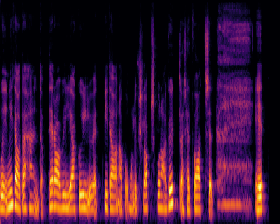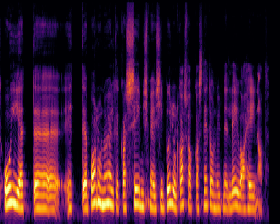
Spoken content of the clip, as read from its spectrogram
või mida tähendab teraviljakülv, et mida nagu mul üks laps kunagi ütles, et vaatas, et et oi, et, et palun öelge, kas see, mis meil siin põllul kasvab, kas need on nüüd need leivaheinad?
